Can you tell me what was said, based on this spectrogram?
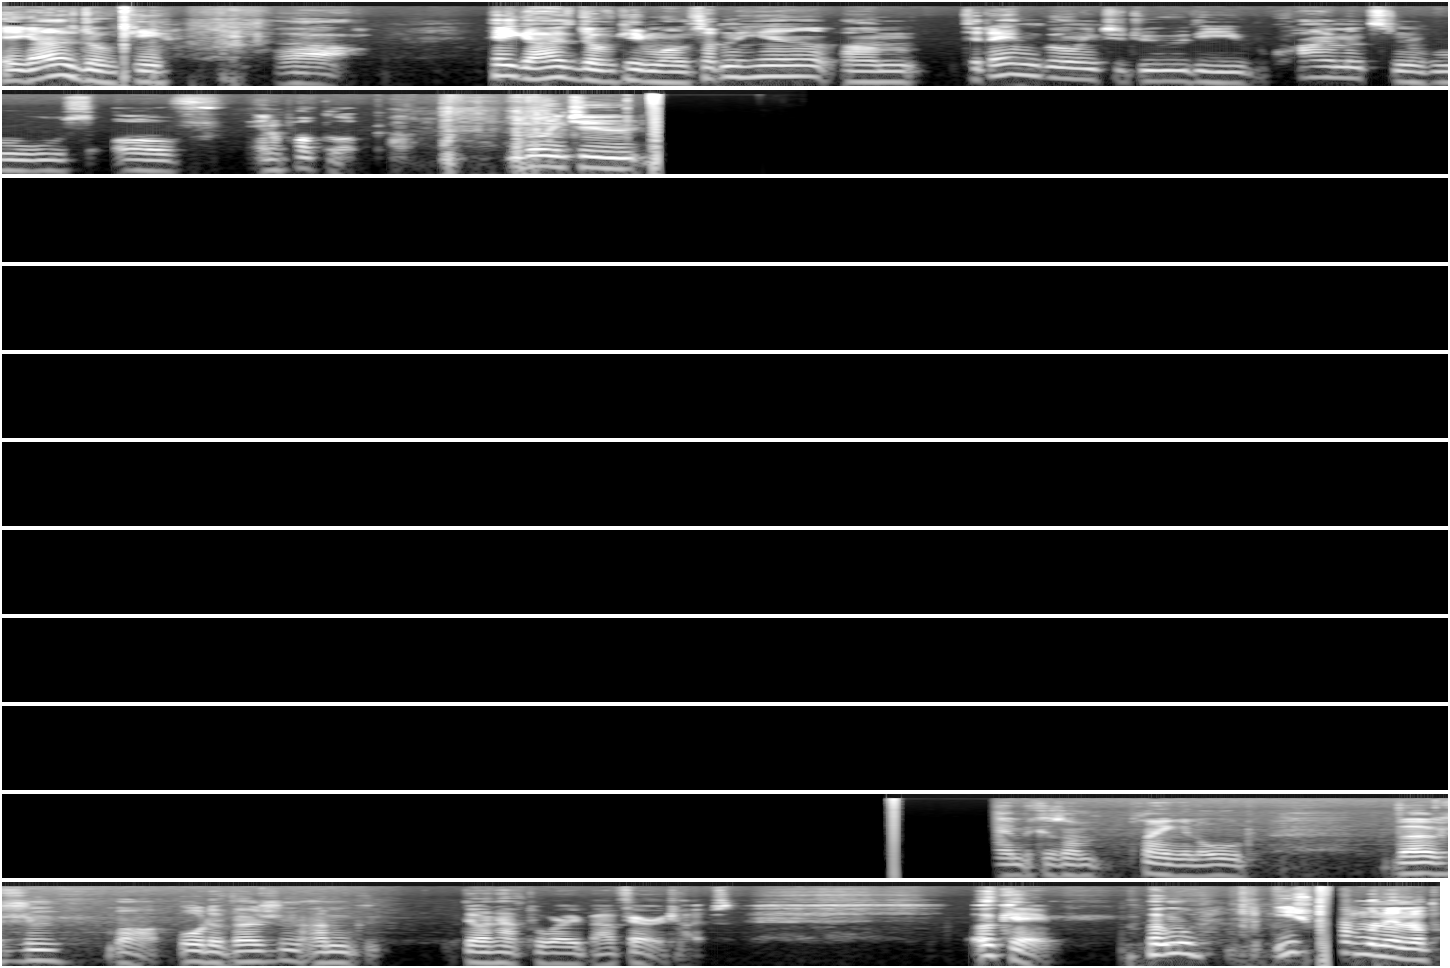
Hey guys, Dovey. Ah. Hey guys, Dovey One Seven here. Um, today I'm going to do the requirements and rules of an Apocalocke. I'm going to and because I'm playing an old version, well, older version, I'm don't have to worry about fairy types. Okay, Pokemon, each Pokemon in a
